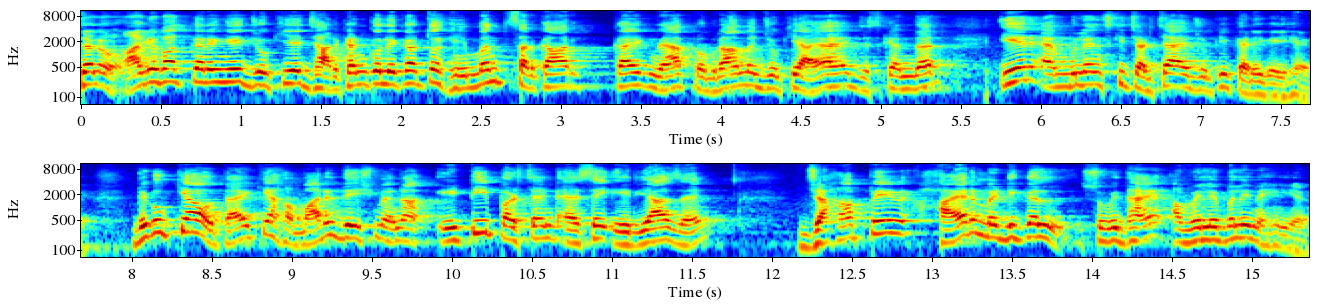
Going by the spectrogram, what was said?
चलो, आगे बात करेंगे जो कि झारखंड को लेकर। तो हेमंत सरकार का एक नया प्रोग्राम है जो कि आया है, जिसके अंदर एयर एंबुलेंस की चर्चा है जो कि करी गई है। देखो, क्या होता है कि हमारे देश में ना 80 परसेंट ऐसे एरियाज़ हैं जहाँ पे हायर मेडिकल सुविधाएँ अवेलेबल ही नहीं है।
